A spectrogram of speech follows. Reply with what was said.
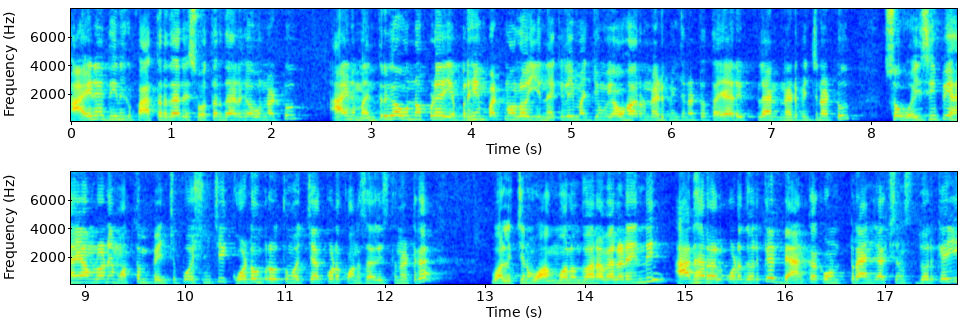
ఆయనే దీనికి పాత్రధారి సూత్రధారిగా ఉన్నట్టు ఆయన మంత్రిగా ఉన్నప్పుడే ఇబ్రహీంపట్నంలో ఈ నకిలీ మద్యం వ్యవహారం నడిపించినట్టు తయారీ ప్లాంట్ నడిపించినట్టు సో వైసీపీ హయాంలోనే మొత్తం పెంచి పోషించి కూటమి ప్రభుత్వం వచ్చాక కూడా కొనసాగిస్తున్నట్టుగా వాళ్ళు ఇచ్చిన వాంగ్మూలం ద్వారా వెల్లడైంది. ఆధారాలు కూడా దొరికాయి బ్యాంక్ అకౌంట్ ట్రాన్సాక్షన్స్ దొరికాయి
